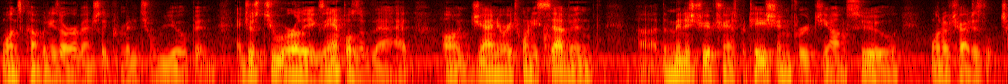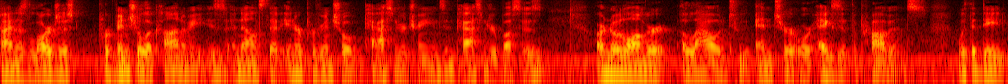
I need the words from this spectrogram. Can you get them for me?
once companies are eventually permitted to reopen. And just two early examples of that on January 27th, uh, the Ministry of Transportation for Jiangsu, one of China's, China's largest provincial economies, announced that interprovincial passenger trains and passenger buses are no longer allowed to enter or exit the province, with a date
